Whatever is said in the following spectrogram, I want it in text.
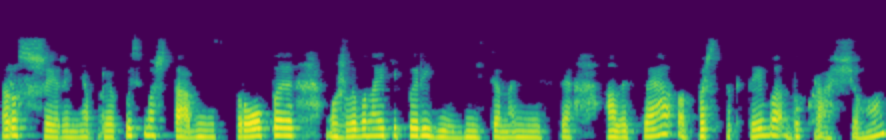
розширення, про якусь масштабність, про, можливо, навіть і переїзд з місця на місце, але це перспектива до кращого.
